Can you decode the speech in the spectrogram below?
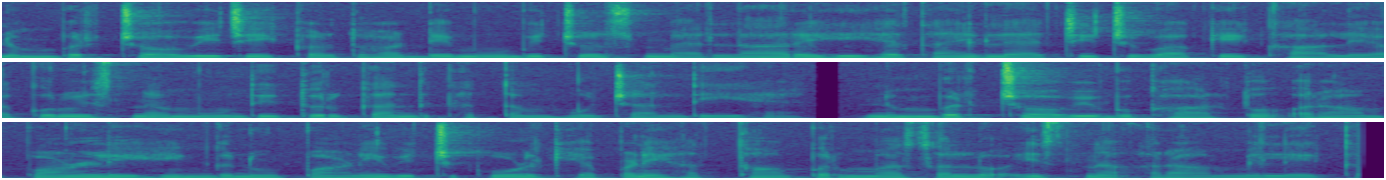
ਨੰਬਰ 24 ਜੇਕਰ ਤੁਹਾਡੇ ਮੂੰਹ ਵਿੱਚੋਂ ਸਮੈਲ ਆ ਰਹੀ ਹੈ, ਤਾਂ ਇਲਾਇਚੀ ਚਵਾ ਕੇ ਖਾ ਲਿਆ ਕਰੋ। ਇਸ ਨਾਲ ਮੂੰਹ ਦੀ ਦੁਰਗੰਧ ਖਤਮ ਹੋ ਜਾਂਦੀ ਹੈ। ਨੰਬਰ 24 ਬੁਖਾਰ ਤੋਂ ਆਰਾਮ ਪਾਉਣ ਲਈ ਹਿੰਗ ਨੂੰ ਪਾਣੀ ਵਿੱਚ ਘੋਲ ਕੇ ਆਪਣੇ ਹੱਥਾਂ ਉੱਪਰ ਮਸਲ ਲਓ। ਇਸ ਨਾਲ ਆਰਾਮ ਮਿਲੇਗਾ।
